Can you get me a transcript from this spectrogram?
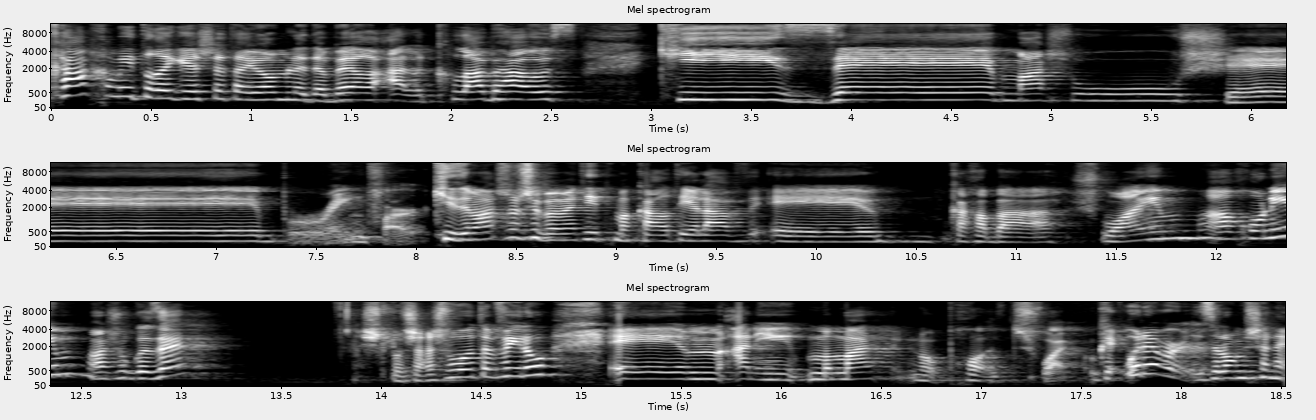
כך מתרגשת היום לדבר על קלאבהאוס כי זה משהו ש... brain fart. כי זה משהו שבאמת התמכרתי אליו uh, ככה בשבועיים האחרונים, משהו כזה. שלושה שבועות אפילו, um, אני ממש, לא פחות, שבועיים, אוקיי, whatever, זה לא משנה,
